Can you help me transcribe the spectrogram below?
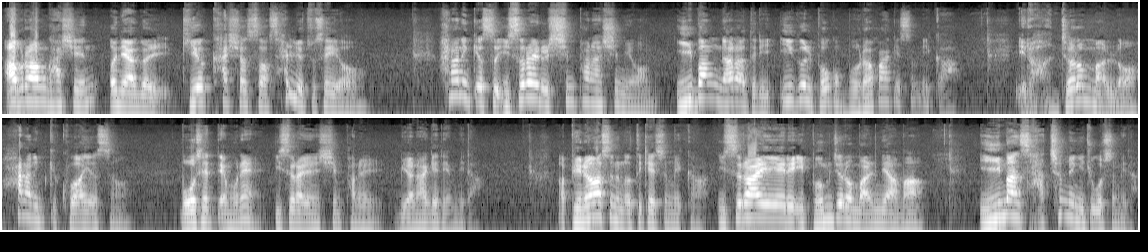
아브라함과 하신 언약을 기억하셔서 살려주세요. 하나님께서 이스라엘을 심판하시면 이방 나라들이 이걸 보고 뭐라고 하겠습니까? 이런저런 말로 하나님께 구하여서 모세 때문에 이스라엘 심판을 면하게 됩니다. 아, 비느하스는 어떻게 했습니까? 이스라엘의 이 범죄로 말미암아 2만 4천 명이 죽었습니다.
